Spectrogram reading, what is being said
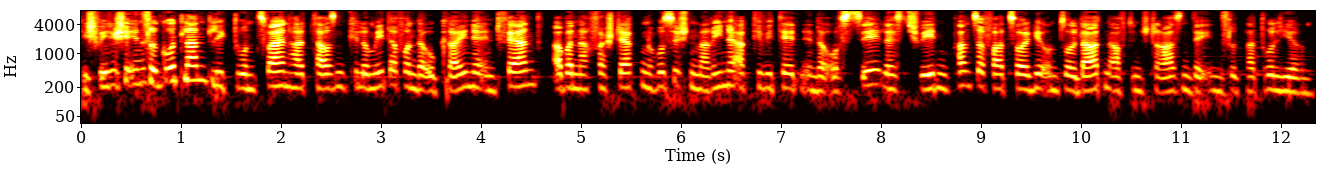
Die schwedische Insel Gotland liegt rund zweieinhalbtausend Kilometer von der Ukraine entfernt, aber nach verstärkten russischen Marineaktivitäten in der Ostsee lässt Schweden Panzerfahrzeuge und Soldaten auf den Straßen der Insel patrouillieren.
